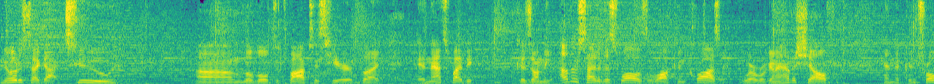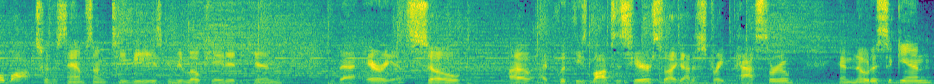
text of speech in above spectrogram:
notice I got two um, low voltage boxes here, but and that's why because on the other side of this wall is a walk-in closet where we're going to have a shelf and the control box for the Samsung TV is going to be located in that area. So I, I put these boxes here so I got a straight pass through. And notice again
